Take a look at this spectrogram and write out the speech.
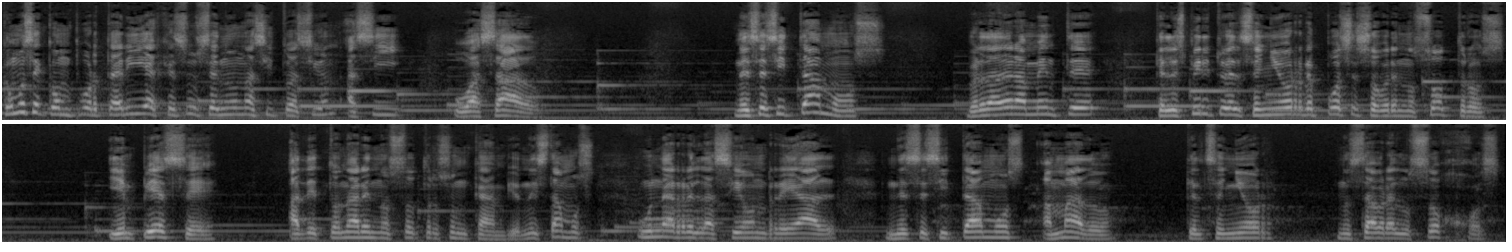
¿Cómo se comportaría Jesús en una situación así o asado? Necesitamos verdaderamente que el Espíritu del Señor repose sobre nosotros y empiece a detonar en nosotros un cambio. Necesitamos una relación real. Necesitamos, amado, que el Señor nos abra los ojos,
